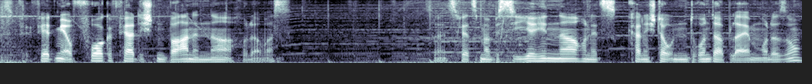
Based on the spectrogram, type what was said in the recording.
Das fährt mir auf vorgefertigten Bahnen nach, oder was? So, jetzt fährt es mal bis hierhin nach und jetzt kann ich da unten drunter bleiben oder so.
